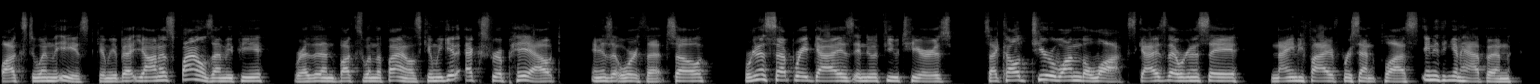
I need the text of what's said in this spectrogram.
Bucks to win the East? Can we bet Giannis Finals MVP rather than Bucks win the Finals? Can we get extra payout and is it worth it? So we're gonna separate guys into a few tiers. So I called tier one the locks, guys that we're gonna say 95% plus. Anything can happen.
